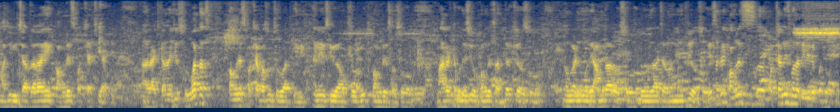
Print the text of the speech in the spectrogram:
माझी विचारधारा हे काँग्रेस पक्षाची आहे. राजकारणाची सुरुवातच काँग्रेस पक्षापासून सुरुवात केली. एन एस यू असो युथ काँग्रेस असो महाराष्ट्र प्रदेश युवक काँग्रेसचा अध्यक्ष असो नव्याण्णवमध्ये आमदार असो दोन हजार चार मंत्री असो हे सगळे काँग्रेस पक्षानेच मला दिलेले पद होते.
